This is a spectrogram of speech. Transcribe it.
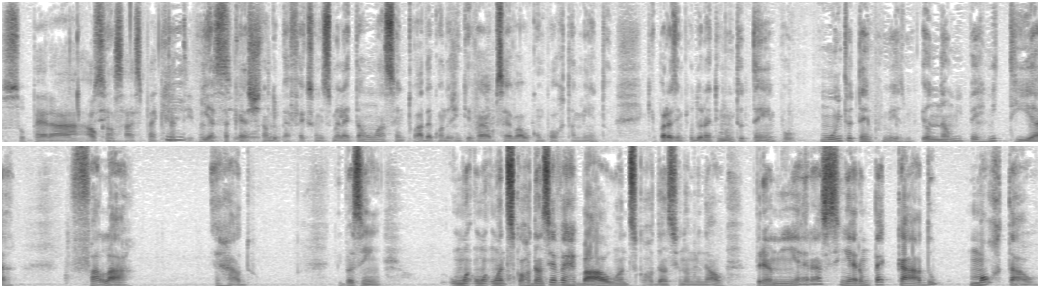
superar, alcançar a expectativa E essa questão do outro. perfeccionismo ela é tão acentuada quando a gente vai observar o comportamento que, por exemplo, durante muito tempo, muito tempo mesmo, eu não me permitia falar errado. Tipo assim, uma, uma discordância verbal, uma discordância nominal, para mim era assim, era um pecado mortal. Uhum.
